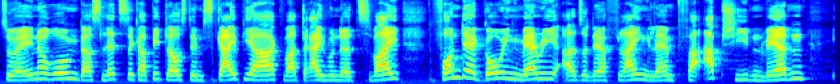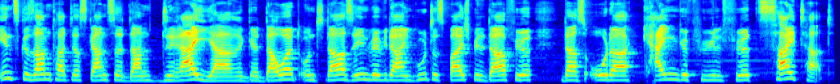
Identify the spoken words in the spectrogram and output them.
zur Erinnerung, das letzte Kapitel aus dem Skype-Arc war 302, von der Going Mary, also der Flying Lamp, verabschieden werden. Insgesamt hat das Ganze dann drei Jahre gedauert und da sehen wir wieder ein gutes Beispiel dafür, dass Oda kein Gefühl für Zeit hat.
